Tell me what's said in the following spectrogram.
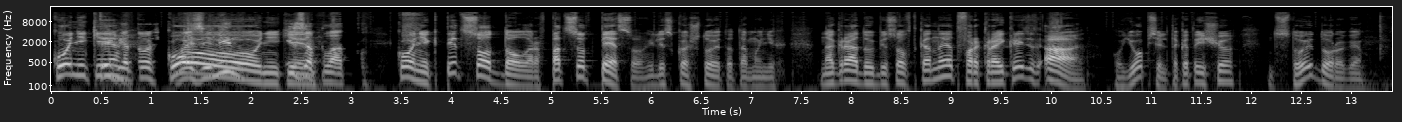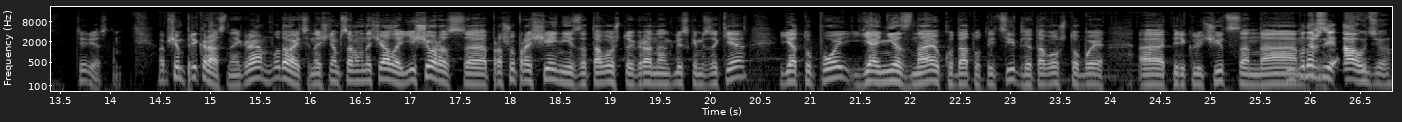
Коники, Ты готовь коники. и заплатку. Коник 500 долларов, 500 песо, или что это там у них. Награда Ubisoft Connect, Far Cry Credit. А, о, ёпсель, так это еще стоит дорого. Интересно. В общем, прекрасная игра. Ну, давайте начнем с самого начала. Еще раз э, прошу прощения из-за того, что игра на английском языке. Я тупой, я не знаю, куда тут идти для того, чтобы э, переключиться на... Ну, подожди, аудио.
